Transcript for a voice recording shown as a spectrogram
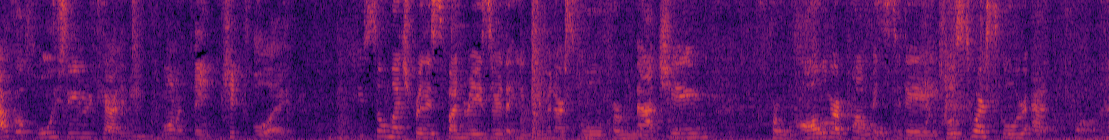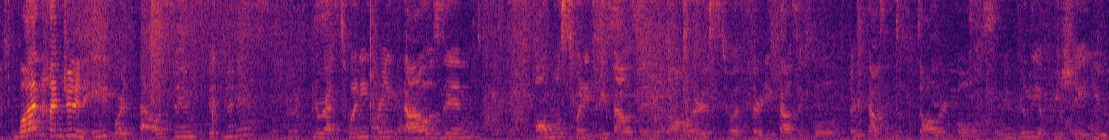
behalf of Holy Savior Academy, we want to thank Chick-fil-A. Thank you so much for this fundraiser that you've given our school for matching for all of our profits today. It goes to our school. We're at 184,000 fit minutes, and we're at 23,000, almost 23,000 dollars to a 30,000 goal, 30,000 dollar goal. So we really appreciate you,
